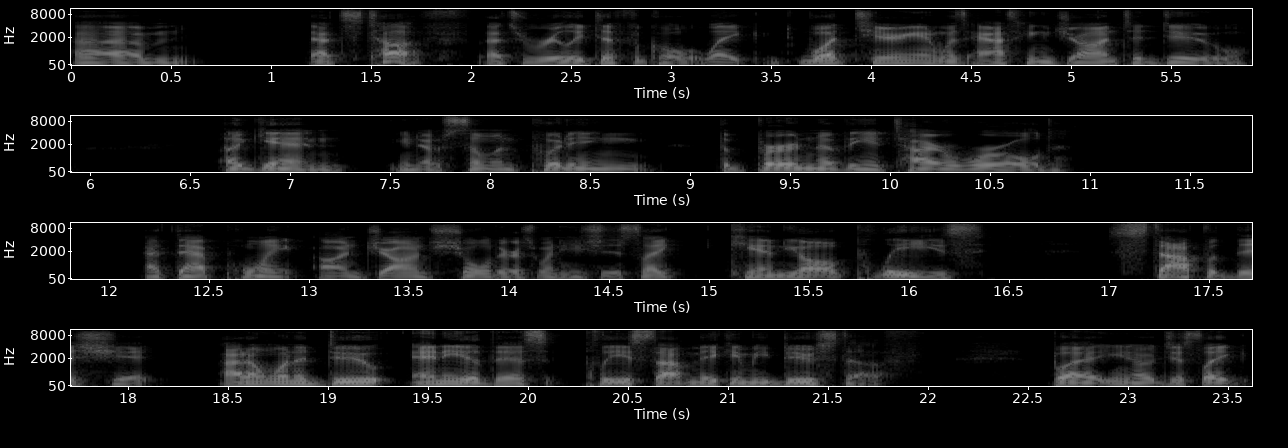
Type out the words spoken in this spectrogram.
Um that's tough. That's really difficult. Like what Tyrion was asking Jon to do again, you know, someone putting the burden of the entire world at that point on Jon's shoulders when he's just like, "Can y'all please stop with this shit? I don't want to do any of this. Please stop making me do stuff." But you know, just like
